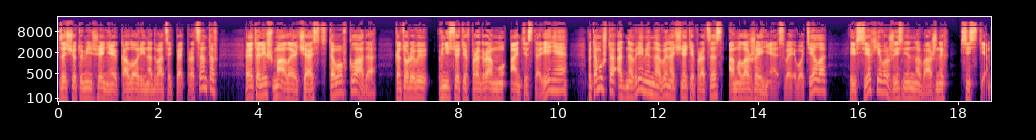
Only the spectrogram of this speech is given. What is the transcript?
за счет уменьшения калорий на 25% – это лишь малая часть того вклада, который вы внесете в программу антистарения, потому что одновременно вы начнете процесс омоложения своего тела и всех его жизненно важных систем.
